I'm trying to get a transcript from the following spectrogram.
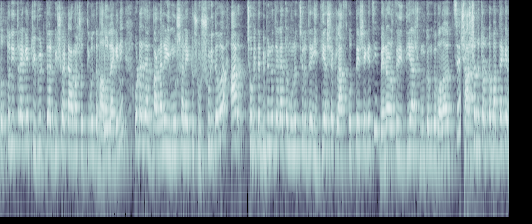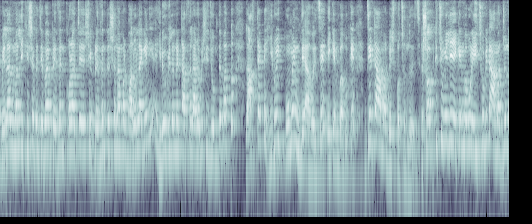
সত্যজিৎ রায়কে ট্রিবিউট দেওয়ার বিষয়টা আমার সত্যি বলতে ভালো লাগেনি। ওটা জাস্ট বাঙালির ইমোশনে একটু সুরসুরি দেওয়া। আর ছবিতে বিভিন্ন জায়গাতে মনে হচ্ছিল যে ইতিহাসে ক্লাস করতে এসে গেছি। বেনারসের ইতিহাস মুখে মুখে বলা হচ্ছে। শাশ্বত চট্টোপাধ্যায়কে বেলাল মালিক হিসেবে যেভাবে প্রেজেন্ট করা হচ্ছে, সেই প্রেজেন্টেশন আমার ভালো লাগেনি। হিরো ভিলেনের টাসেল আরও বেশি জমতে পারতো। লাস্টে একটা হিরোইক মোমেন্ট দেওয়া হয়েছে একেন বাবুকে যেটা আমার বেশ পছন্দ হয়েছে। সবকিছু মিলিয়ে একেন বাবুর এই ছবিটা আমার জন্য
